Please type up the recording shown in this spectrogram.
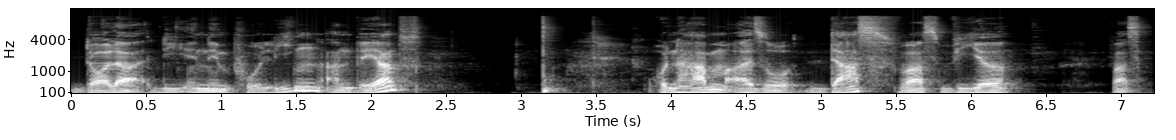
Dollar, die in dem Pool liegen, an Wert und haben also das, was wir, was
